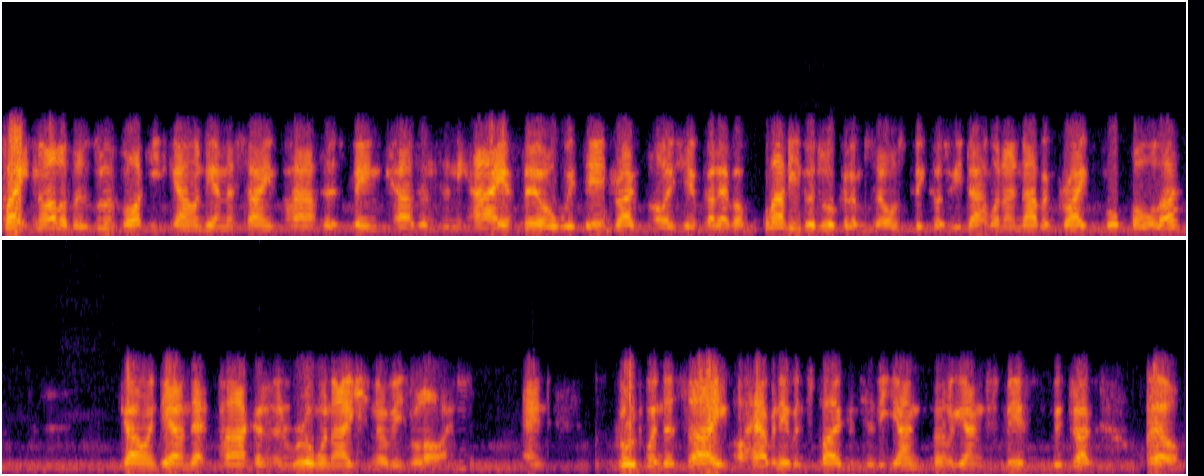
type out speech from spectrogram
Clayton Oliver's looked like he's going down the same path as Ben Cousins, and the AFL, with their drug policy, have got to have a bloody good look at themselves because we don't want another great footballer going down that path and ruination of his life. And Goodwin to say, I haven't even spoken to the young fellow, young Smith, with drugs. Well,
